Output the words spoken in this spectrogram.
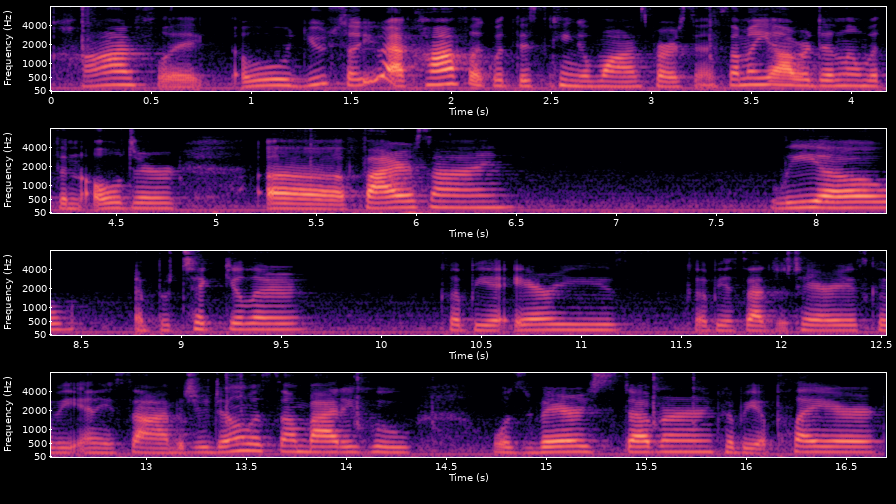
conflict. Oh, you so you got conflict with this King of Wands person. Some of y'all were dealing with an older uh, fire sign, Leo in particular, could be an Aries, could be a Sagittarius, could be any sign. But you're dealing with somebody who was very stubborn, could be a player.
